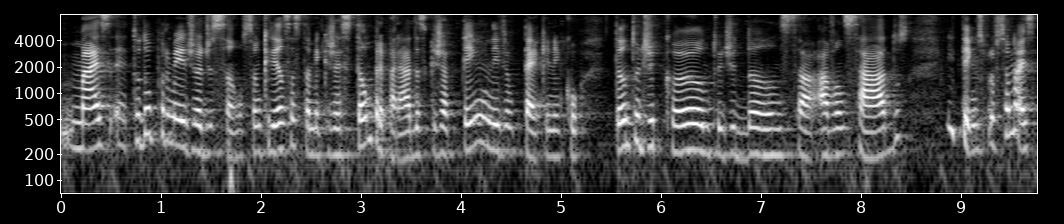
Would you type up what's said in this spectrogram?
Mas é tudo por meio de audição. São crianças também que já estão preparadas, que já têm um nível técnico, tanto de canto e de dança avançados, e tem os profissionais.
